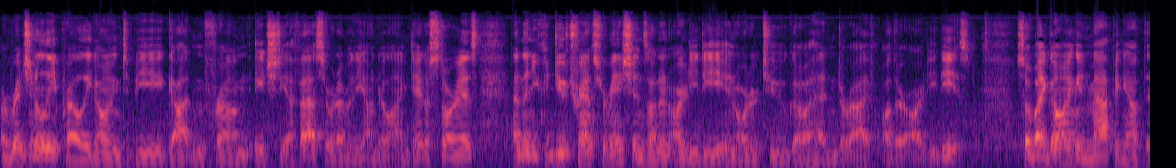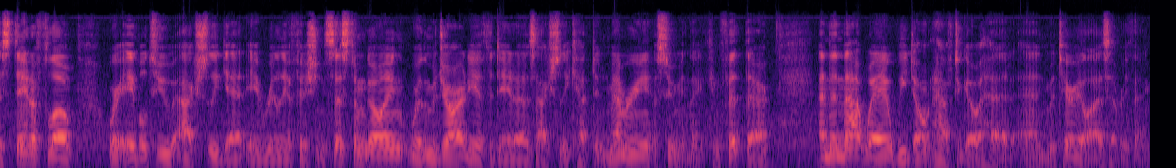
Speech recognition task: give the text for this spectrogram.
originally probably going to be gotten from HDFS or whatever the underlying data store is, and then you can do transformations on an RDD in order to go ahead and derive other RDDs. So by going and mapping out this data flow, we're able to actually get a really efficient system going where the majority of the data is actually kept in memory, assuming they can fit there, and then that way we don't have to go ahead and materialize everything.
